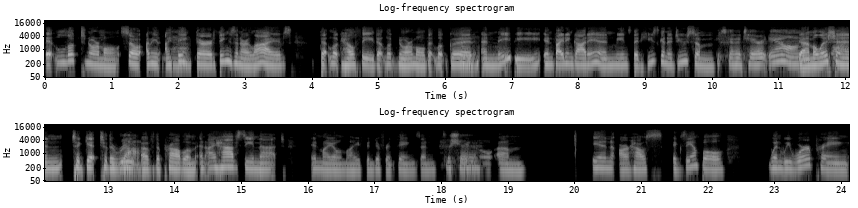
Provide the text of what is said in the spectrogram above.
it looked normal. So, I mean, yeah. I think there are things in our lives that look healthy, that look normal, that look good. Mm-hmm. And maybe inviting God in means that He's going to do some. He's going to tear it down. Demolition yeah. to get to the root yeah. of the problem. And I have seen that in my own life in different things. And, for sure. You know, um, in our house example, when we were praying,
